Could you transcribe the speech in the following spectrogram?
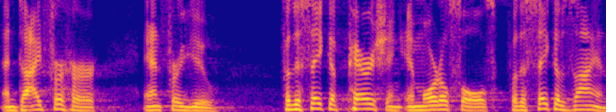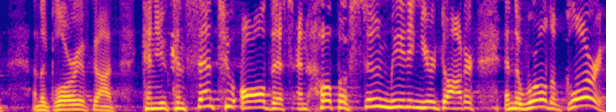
and died for her and for you? For the sake of perishing immortal souls, for the sake of Zion and the glory of God? Can you consent to all this in hope of soon meeting your daughter in the world of glory?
